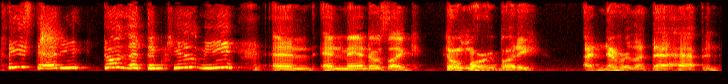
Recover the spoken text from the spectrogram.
"Please, Daddy, don't let them kill me." And and Mando's like, "Don't worry, buddy. I'd never let that happen."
